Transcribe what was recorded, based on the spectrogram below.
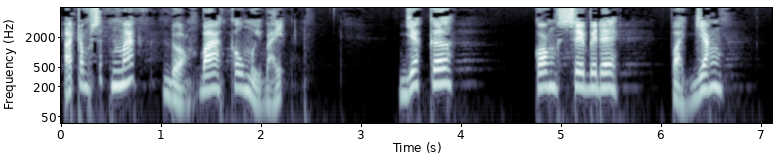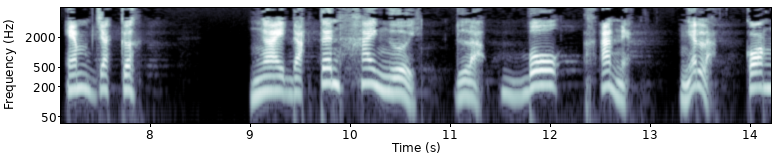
ở trong sách mát đoạn 3 câu 17. Gia cơ, con CBD và dân em Gia cơ. Ngài đặt tên hai người là Bo Anet, nghĩa là con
